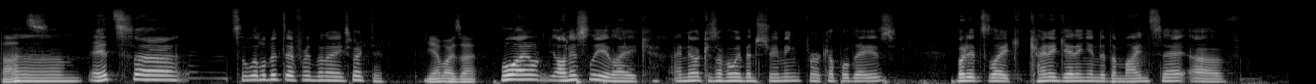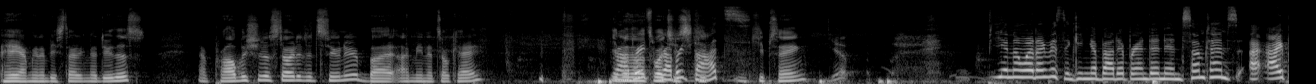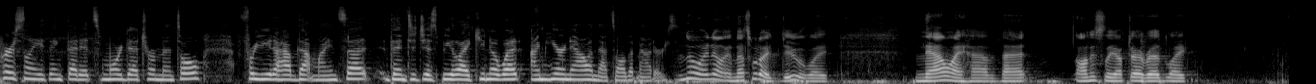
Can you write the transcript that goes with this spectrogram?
Thoughts? Um, it's uh, it's a little bit different than I expected. yeah, why is that? Well, I don't honestly like. I know because I've only been streaming for a couple days, but it's like kind of getting into the mindset of, hey, I'm gonna be starting to do this. I probably should have started it sooner, but I mean, it's okay. Even though Robert, that's what you Robert, keep- thoughts? keep saying. Yep. You know what? I was thinking about it, Brandon, and sometimes I, I personally think that it's more detrimental for you to have that mindset than to just be like, you know what? I'm here now, and that's all that matters. No, I know, and that's what I do. Like now, I have that. Honestly, after I read like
